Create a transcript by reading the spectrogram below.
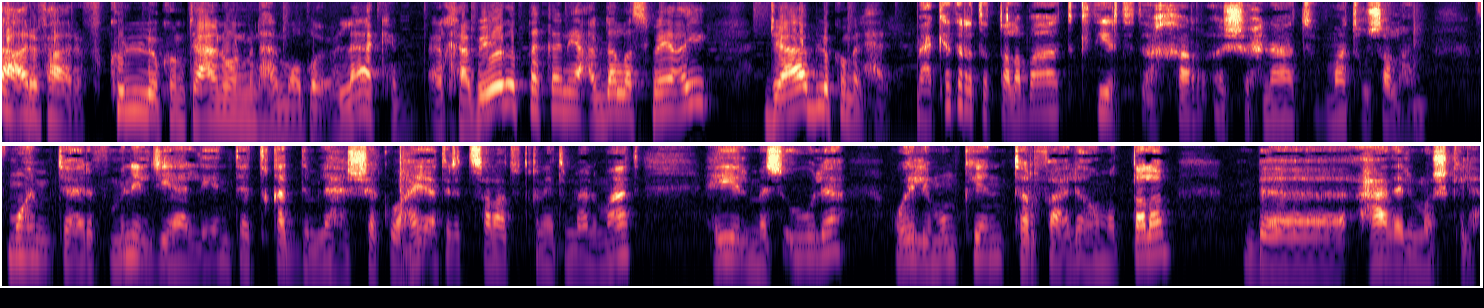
أعرف أعرف. كلكم تعانون من هالموضوع. لكن الخبير التقني عبد الله السميعي جاب لكم الحل. مع كثرة الطلبات كثير تتأخر الشحنات وما توصلهم. مهم تعرف من الجهة اللي أنت تقدم لها الشكوى. هيئة الاتصالات وتقنية المعلومات هي المسؤولة وهي اللي ممكن ترفع لهم الطلب بهذا المشكلة.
